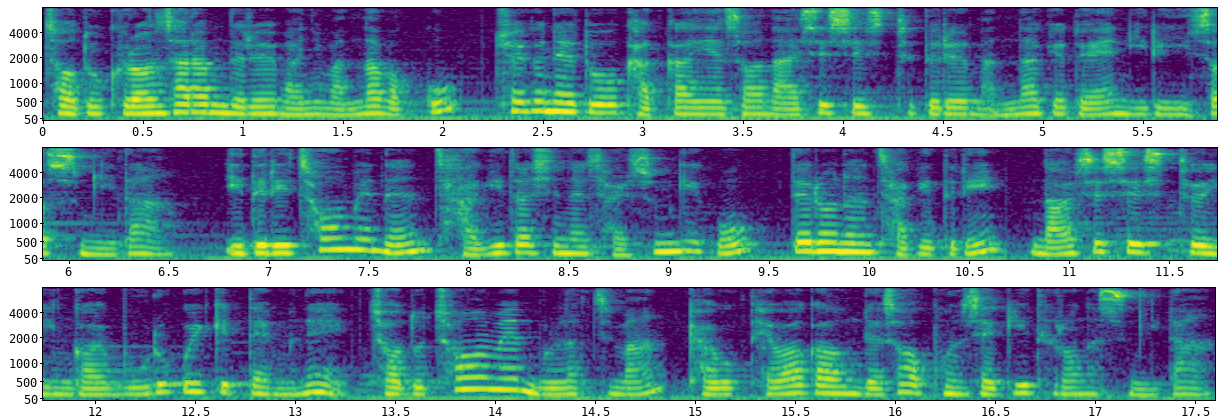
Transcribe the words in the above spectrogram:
저도 그런 사람들을 많이 만나봤고, 최근에도 가까이에서 나시시스트들을 만나게 된 일이 있었습니다. 이들이 처음에는 자기 자신을 잘 숨기고 때로는 자기들이 나르시시스트인 걸 모르고 있기 때문에 저도 처음엔 몰랐지만 결국 대화 가운데서 본색이 드러났습니다.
